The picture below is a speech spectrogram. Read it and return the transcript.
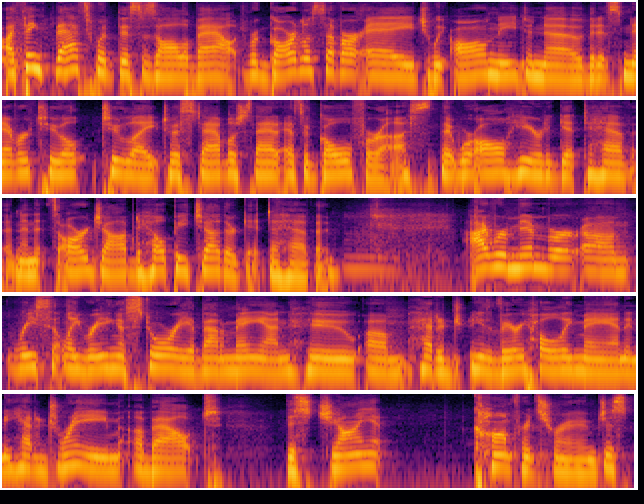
I think that's what this is all about. Regardless of our age, we all need to know that it's never too too late to establish that as a goal for us. That we're all here to get to heaven, and it's our job to help each other get to heaven. I remember um, recently reading a story about a man who um, had a he's a very holy man, and he had a dream about this giant conference room, just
